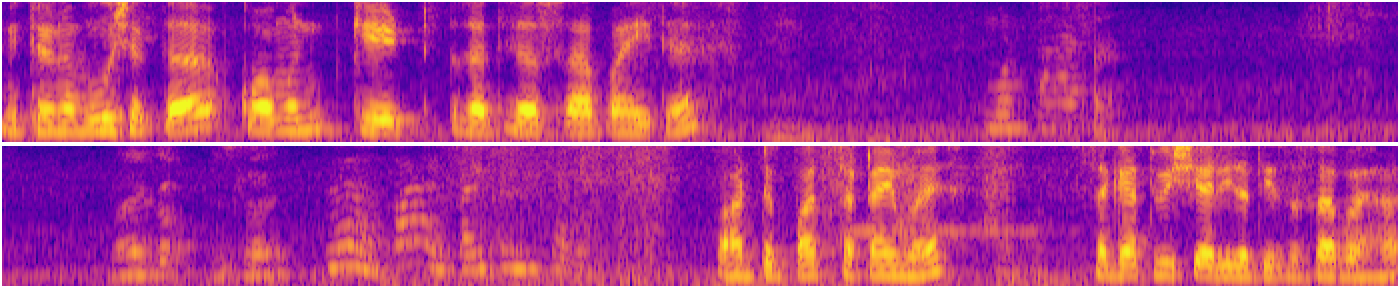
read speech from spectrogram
मित्रांनो बघू शकता कॉमन केट जातीचा साप आहे इथे. हं, पहाटे पाचचा टाइम आहे. सगळ्यात विषारी जातीचा साप आहे हा.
